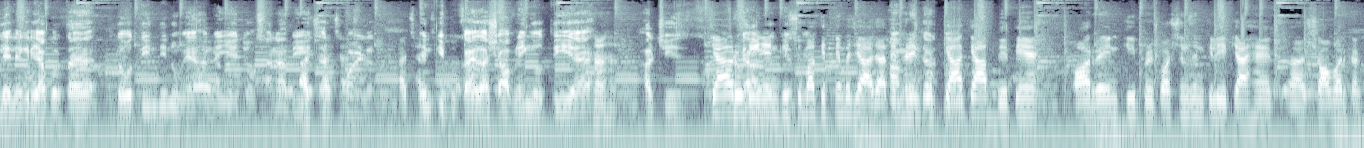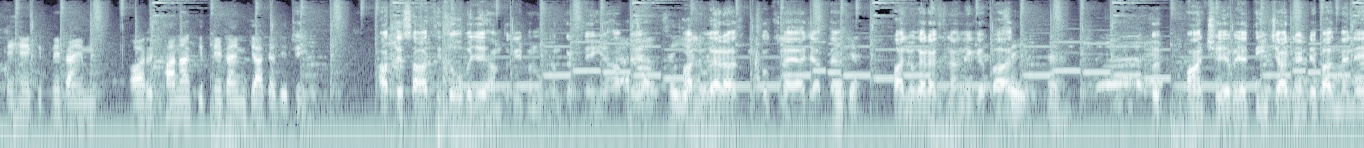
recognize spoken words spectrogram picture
लेने के लिए आपको पता है दो तीन दिन हुए हैं हमें ये जो है ना अभी अच्छा, अच्छा। पॉइंट अच्छा इनकी बकायदा शावरिंग होती है हाँ, हाँ। हर चीज़ क्या रूटीन है इनकी सुबह कितने बजे आ जाते हैं फिर इनको क्या क्या आप देते हैं? और इनकी प्रिकॉशंस इनके लिए क्या है शॉवर करते हैं कितने टाइम और खाना कितने टाइम क्या क्या देते हैं? आते साथ ही दो बजे हम तकरीबन ओपन करते हैं यहाँ अच्छा पे सही फल वगैरह इनको खिलाया जाता है। फल वगैरह खिलाने के बाद है हाँ। कोई पाँच छः बजे तीन चार घंटे बाद मैंने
